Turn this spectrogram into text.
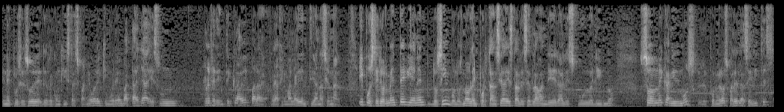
en el proceso de, de reconquista española y que muere en batalla, es un referente clave para reafirmar la identidad nacional. Y posteriormente vienen los símbolos, ¿no? La importancia de establecer la bandera, el escudo, el himno, son mecanismos eh, por medio de los cuales las élites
